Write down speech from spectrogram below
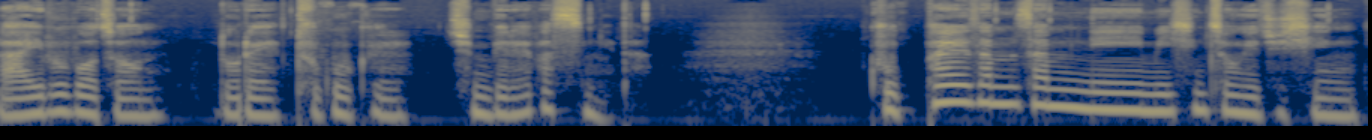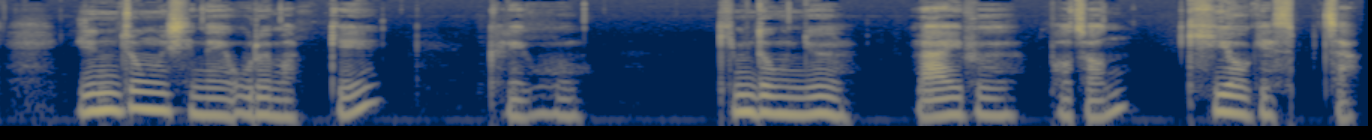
라이브 버전 노래 두 곡을 준비를 해봤습니다. 9833님이 신청해주신 윤종신의 오르막길, 그리고 김동률 라이브 버전 기억의 습작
